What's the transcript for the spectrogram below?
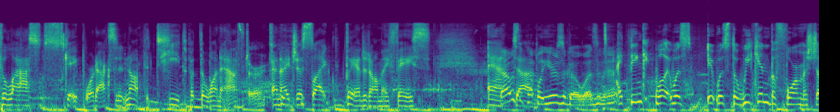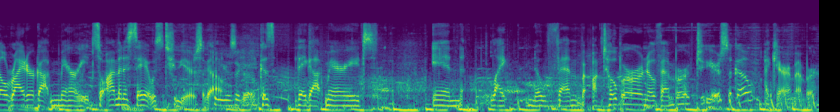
the last skateboard accident, not the teeth, but the one after. And I just like landed on my face. And That was a um, couple years ago, wasn't it? I think. Well, it was. It was the weekend before Michelle Ryder got married. So I'm gonna say it was two years ago. Two years ago. Because they got married in like November, October or November two years ago. I can't remember.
